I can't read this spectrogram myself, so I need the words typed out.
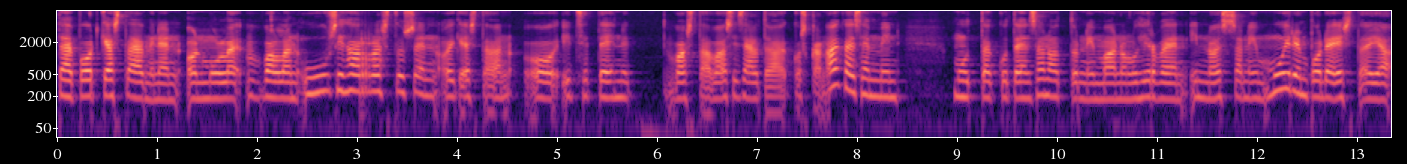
Tämä podcastaaminen on mulle vallan uusi harrastus, en oikeastaan ole itse tehnyt vastaavaa sisältöä koskaan aikaisemmin, mutta kuten sanottu, niin mä oon ollut hirveän innoissani muiden podeista ja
